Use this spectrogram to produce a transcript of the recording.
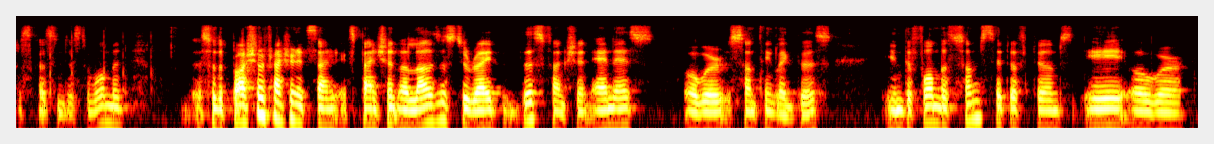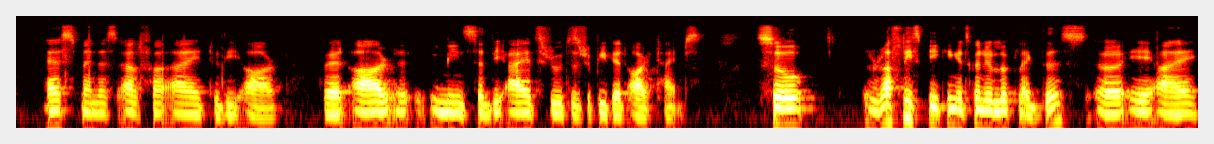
discuss in just a moment. So the partial fraction expansion allows us to write this function ns over something like this in the form of some set of terms a over s minus alpha i to the r where r uh, means that the ith root is repeated r times. So roughly speaking, it's going to look like this, uh, ai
